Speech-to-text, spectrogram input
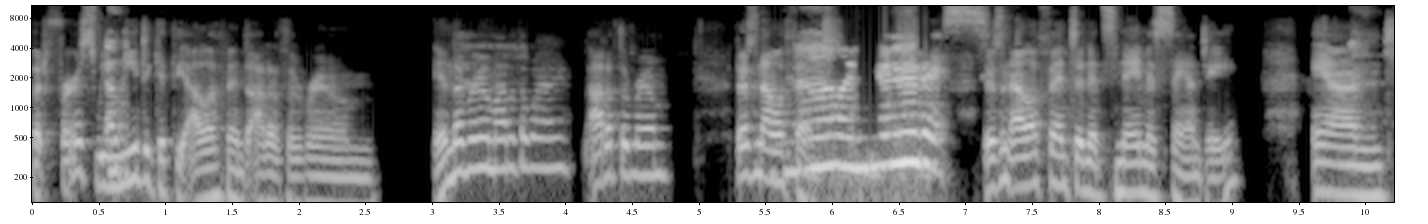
But first, we Okay. need to get the elephant out of the room. in the room, out of the way, out of the room. There's an elephant. No, I'm nervous. There's an elephant, and its name is Sandy. And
